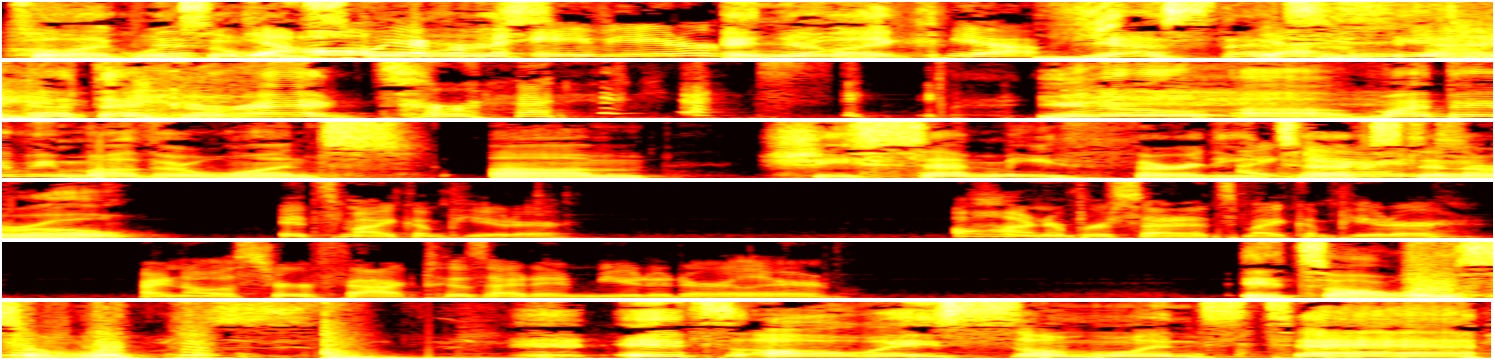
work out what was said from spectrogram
So like when Yeah, someone oh, scores, yeah, from The Aviator. and you're like, Yeah. "Yes, that's Yes. me. I got that correct." Correct. You know, uh, my baby mother once, um, she sent me 30 I texts in a row. It's my computer. hundred percent, it's my computer. I know this for a fact because I didn't mute it earlier. It's always someone's. it's always someone's tab.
